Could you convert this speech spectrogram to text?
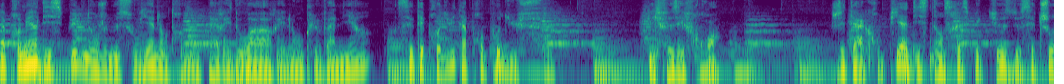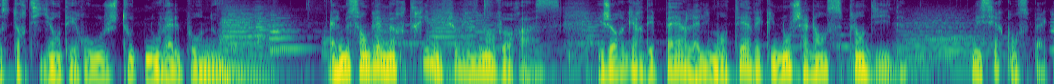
La première dispute dont je me souvienne entre mon père Édouard et l'oncle Vania s'était produite à propos du feu. Il faisait froid. J'étais accroupi à distance respectueuse de cette chose tortillante et rouge, toute nouvelle pour nous. Elle me semblait meurtrie mais furieusement vorace, et je regardais père l'alimenter avec une nonchalance splendide, mais circonspecte.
